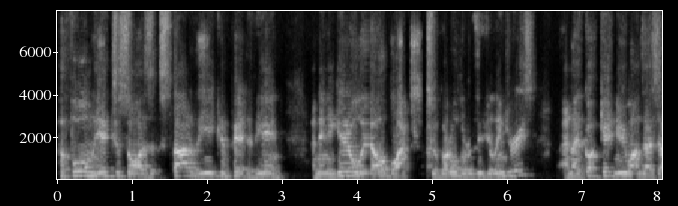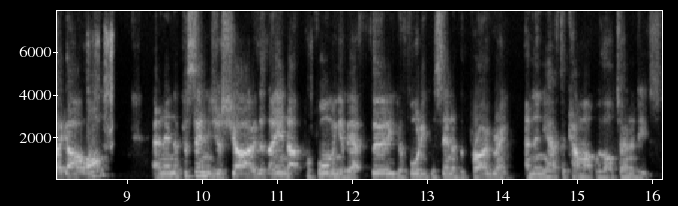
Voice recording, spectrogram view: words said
perform the exercise at the start of the year compared to the end. And then you get all the old blokes who've got all the residual injuries and they've got get new ones as they go along. And then the percentages show that they end up performing about 30 to 40% of the program. And then you have to come up with alternatives.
